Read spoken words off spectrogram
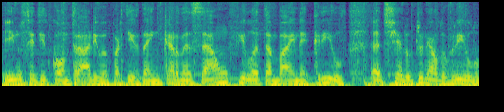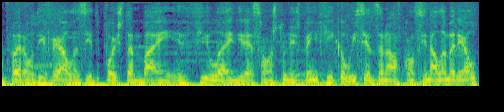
e no sentido contrário a partir da Encarnação. Fila também na Cril a descer o túnel do Grilo para o Divelas e depois também fila em direção aos túneis de Benfica. O IC19 com sinal amarelo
